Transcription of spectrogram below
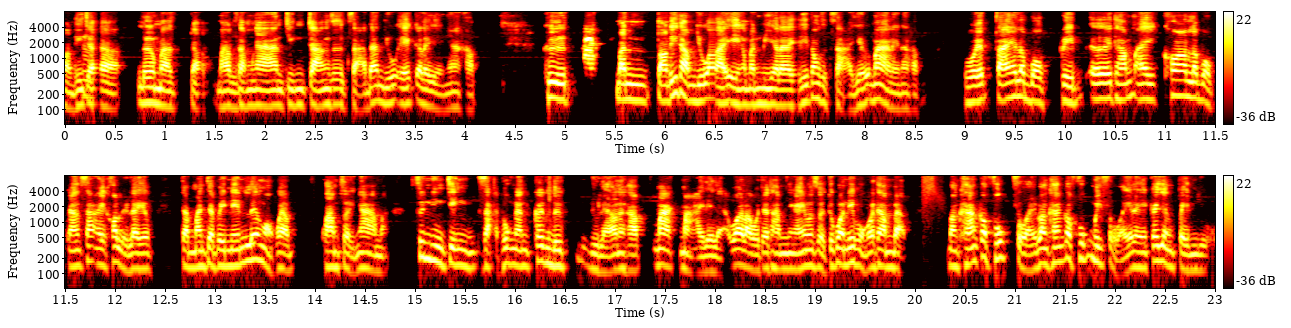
ก่อนที่จะเริ่มมาจับมาทำงานจริงจังศึกษาด้าน UX อะไรอย่างเงี้ยครับ คือมันตอนที่ทำ UI เองอะมันมีอะไรที่ต้องศึกษาเยอะมากเลยนะครับเว็บไซต์ระบบกริดเอยทำไอคอนระบบการสร้างไอคอนหรืออะไรแต่มันจะไปเน้นเรื่องของแบบความสวยงามอะ ซึ่งจริงๆศาสตร์พวกนั้นก็ลึกอยู่แล้วนะครับ มากมายเลยแหละว่าเราจะทำยังไงมันสวยทุกวันนี้ผมก็ทำแบบ บางครั้งก็ฟุกสวยบางครั้งก็ฟุกไม่สวยอะไรก็ยังเป็นอยู่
